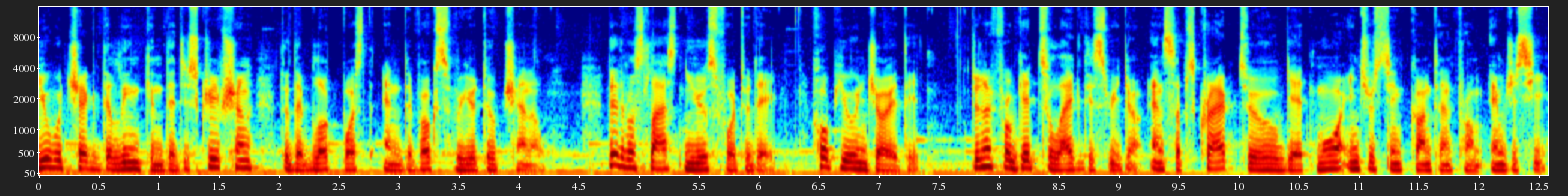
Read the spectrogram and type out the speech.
you would check the link in the description to the blog post and the Vox YouTube channel. That was last news for today. Hope you enjoyed it. Do not forget to like this video and subscribe to get more interesting content from MJC.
